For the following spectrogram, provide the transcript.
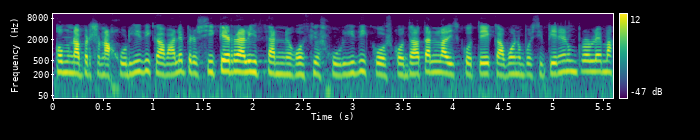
como una persona jurídica, ¿vale? Pero sí que realizan negocios jurídicos, contratan la discoteca. Bueno, pues si tienen un problema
